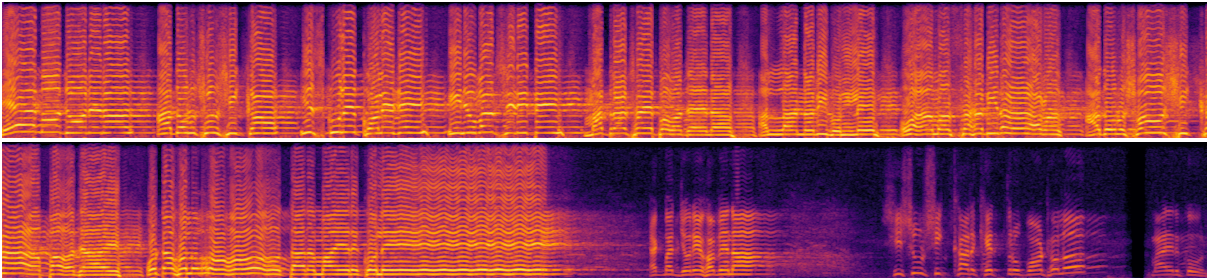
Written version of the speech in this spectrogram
এ নজনেরা আদর্শ শিক্ষা স্কুলে, কলেজে, ইউনিভার্সিটিতে, মাদ্রাসায় পাওয়া যায় না। আল্লাহ নবী ও আমার সাহাবীরা, আদর্শ শিক্ষা পাওয়া যায়। ওটা হলো তার মায়ের কোলে। একবার জোরে হবে না। শিশুর শিক্ষার ক্ষেত্র পট হলো মায়ের কোল।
